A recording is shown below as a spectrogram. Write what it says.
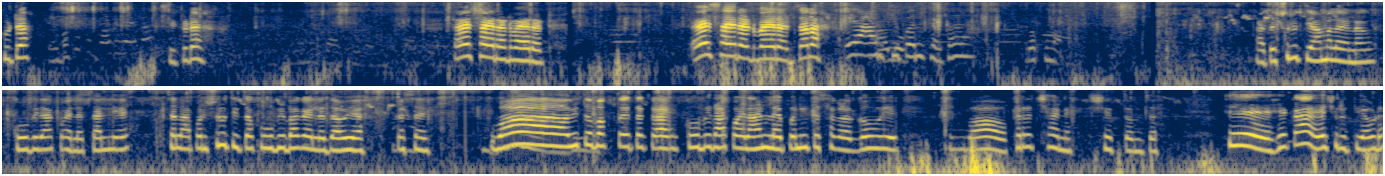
कुठं? इकडं. ए सायराट बायराट. ए सायराट बायराट चला. आता श्रुती आम्हाला आहे ना कोबी दाखवायला चालली आहे. चला आपण श्रुतीचा कोबी बघायला जाऊया. कसं आहे? वाव इथं बघतोय तर काय. कोबी दाखवायला आणलाय पण इथं सगळं गहू आहे. वाव खरंच छान आहे शेत तुमचं. हे हे काय आहे श्रुती? एवढं?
